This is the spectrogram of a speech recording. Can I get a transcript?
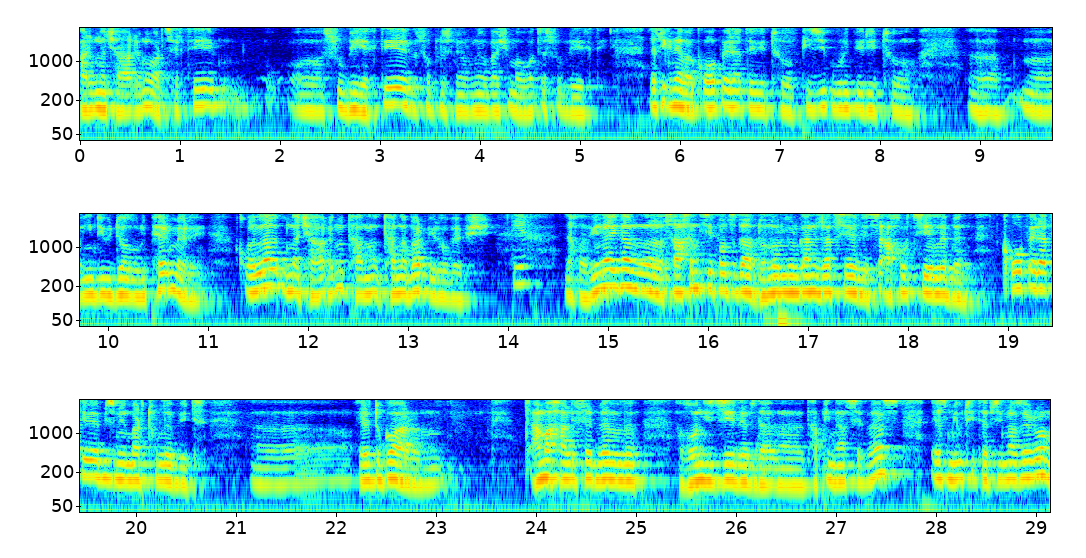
არ უნდა ჩააყენო არც ერთი სუბიექტი სოფლის მეურნეობაში მოღვაწე სუბიექტი. ეს იქნება კოოპერატივი თუ ფიზიკური პირი თუ ინდივიდუალური ფერმერი, ყველა უნდა ჩააყენო თანაბარ პირობებში. დიახ. ახლა ვინაიდან სახელმწიფოც და დონორი ორგანიზაციებიც ახორციელებენ კოოპერატივების მიმართულებით ერთგვარ წამახალისებელ ღონისძიებებს და დაფინანსებას, ეს მიუთითებს იმაზე, რომ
